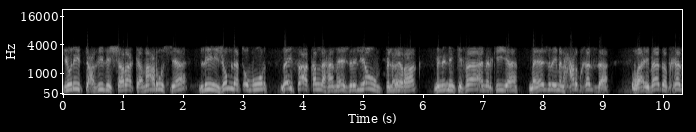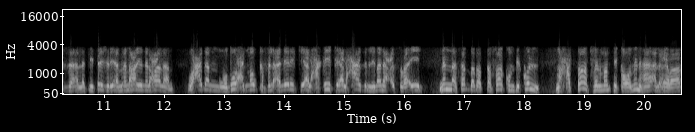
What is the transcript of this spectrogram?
يريد تعزيز الشراكة مع روسيا لجملة أمور ليس أقلها ما يجري اليوم في العراق من انكفاء أمريكية، ما يجري من حرب غزة واباده غزة التي تجري أمام أعين العالم وعدم وضوح الموقف الأمريكي الحقيقي الحازم لمنع إسرائيل مما سبب التفاقم بكل محطات في المنطقة ومنها العراق.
